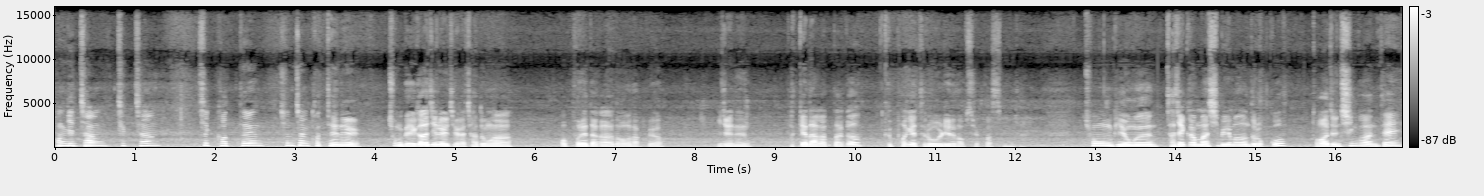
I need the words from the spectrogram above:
환기창, 책창, 책 커튼, 천창 커튼을 총네 가지를 제가 자동화 어플에다가 넣어놨고요. 이제는 밖에 나갔다가 급하게 들어올 일은 없을 것 같습니다. 총 비용은 자재값만 11만 원 들었고 도와준 친구한테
